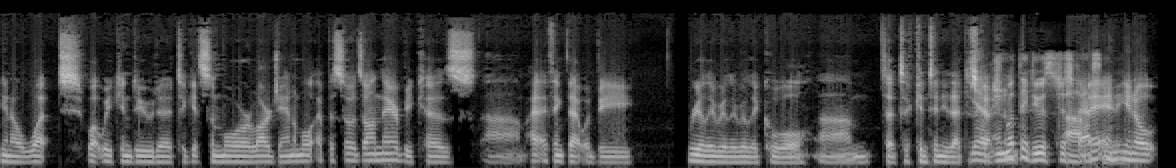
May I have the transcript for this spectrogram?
you know what what we can do to to get some more large animal episodes on there because um, I, I think that would be really really really cool um, to, to continue that discussion Yeah, and what they do is just um, and- fascinating. and, you know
